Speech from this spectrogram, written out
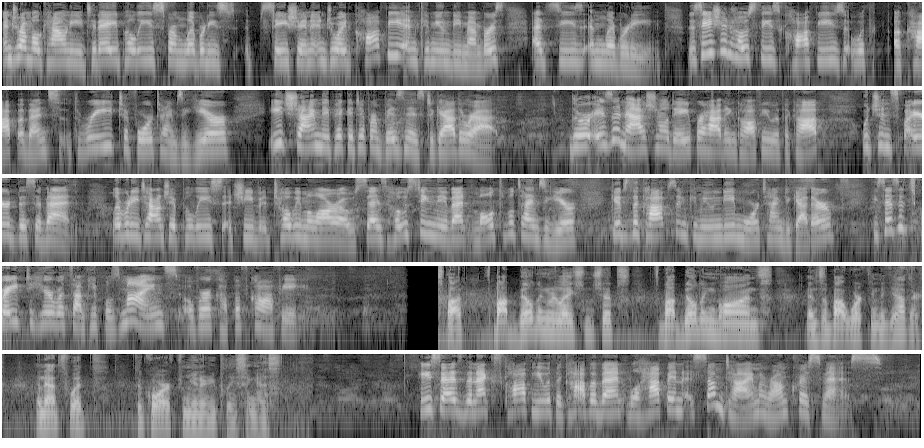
In Trumbull County today, police from Liberty Station enjoyed coffee and community members at C's and Liberty. The station hosts these coffees with a cop events three to four times a year. Each time they pick a different business to gather at. There is a national day for having coffee with a cop, which inspired this event. Liberty Township Police Chief Toby Meloro says hosting the event multiple times a year gives the cops and community more time together. He says it's great to hear what's on people's minds over a cup of coffee. It's about, it's about building relationships, it's about building bonds, and it's about working together. And that's what the core of community policing is. He says the next Coffee with a Cop event will happen sometime around Christmas.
